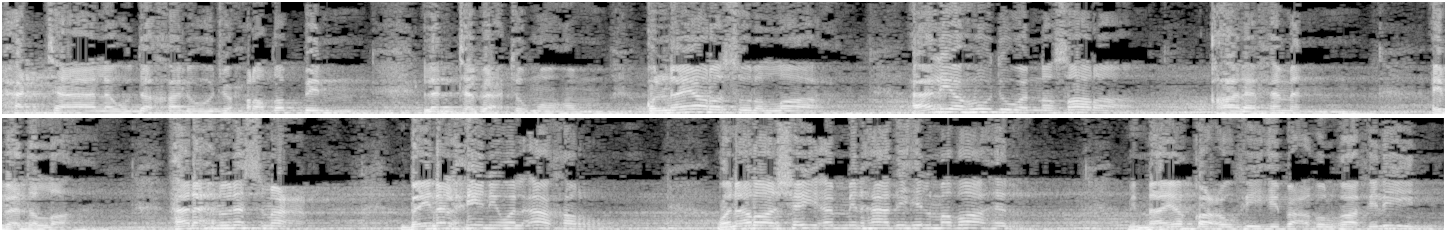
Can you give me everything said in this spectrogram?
حتى لو دخلوا جحر ضب لاتبعتموهم. قلنا يا رسول الله اليهود والنصارى قال فمن عباد الله؟ ها نحن نسمع بين الحين والآخر ونرى شيئا من هذه المظاهر مما يقع فيه بعض الغافلين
